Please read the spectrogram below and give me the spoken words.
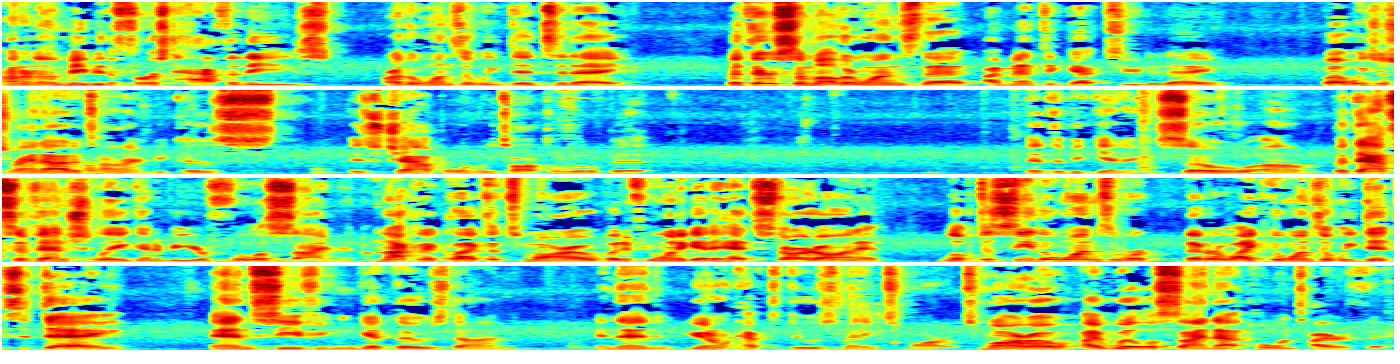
I don't know, maybe the first half of these are the ones that we did today. But there's some other ones that I meant to get to today, but we just ran out of time because it's chapel and we talked a little bit at the beginning. So, um, but that's eventually going to be your full assignment. I'm not going to collect it tomorrow, but if you want to get a head start on it, look to see the ones that, were, that are like the ones that we did today and see if you can get those done. And then you don't have to do as many tomorrow. Tomorrow, I will assign that whole entire thing.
